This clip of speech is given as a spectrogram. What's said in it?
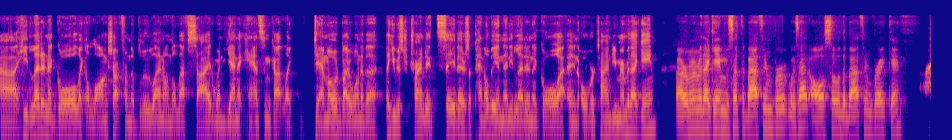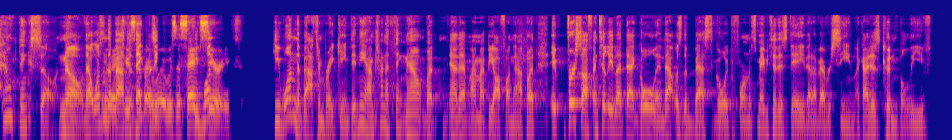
uh, he let in a goal, like a long shot from the blue line on the left side when Jannik Hansen got like demoed by one of the, like he was trying to say there's a penalty and then he let in a goal in overtime. Do you remember that game? I remember that game. Was that the bathroom? Was that also the bathroom break game? I don't think so. No, that wasn't Were the bathroom. Separate, it was the same series. He won the bathroom break game, didn't he? I'm trying to think now, but yeah, that I might be off on that. But it, first off, until he let that goal in, that was the best goalie performance, maybe to this day, that I've ever seen. Like I just couldn't believe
